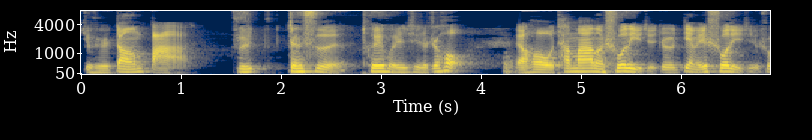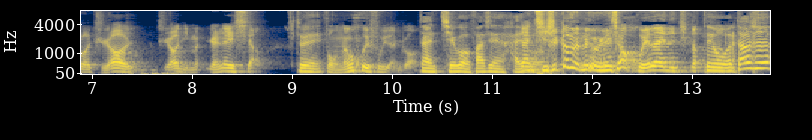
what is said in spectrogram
就是当把真真嗣推回去了之后，然后他妈妈说了一句，就是电维说了一句，说只要只要你们人类想，对，总能恢复原状。但结果发现还但。其实根本没有人想回来，你知道吗？对我当时，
